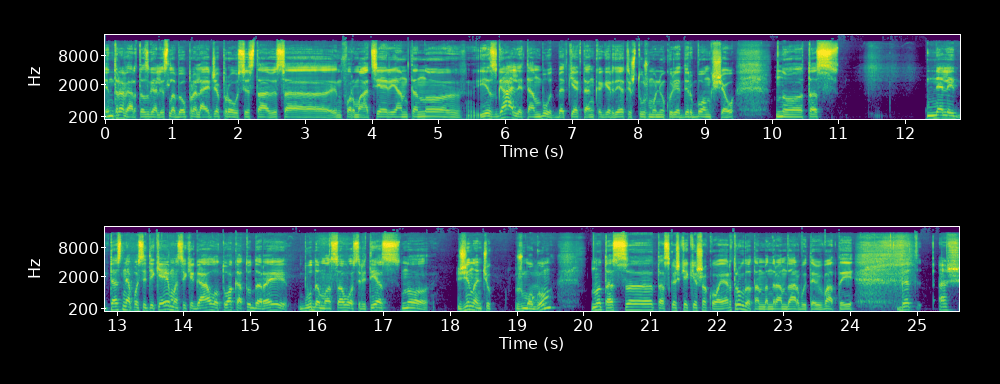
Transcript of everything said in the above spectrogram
intravertas, gal jis labiau praleidžia prausis tą visą informaciją ir jam ten, nu, jis gali ten būti, bet kiek tenka girdėti iš tų žmonių, kurie dirbo anksčiau, nu, tas nelei, tas nepasitikėjimas iki galo tuo, ką tu darai, būdamas savo srities, nu, žinančių žmogum, nu, tas, e, tas kažkiek išakoja ir trukdo tam bendram darbui. Tai va, tai Bet aš,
